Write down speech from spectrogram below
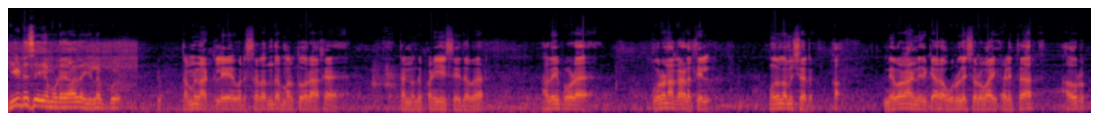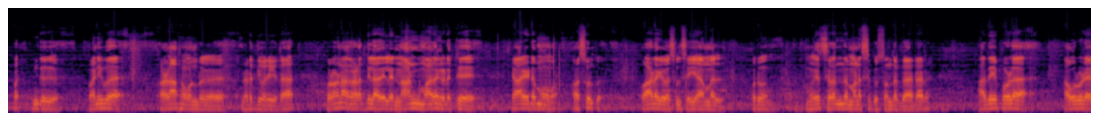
ஈடு செய்ய முடியாத இழப்பு. தமிழ்நாட்டிலே ஒரு சிறந்த மருத்துவராக தன் வந்து பணியை செய்தவர். அதே போல் கொரோனா காலத்தில் முதலமைச்சர் கா நிவாரண நிதிக்காக ஒரு லட்சம் ரூபாய் அளித்தார். அவர் ப- இங்கு வணிக வளாகம் ஒன்று நடத்தி வருகிறார். கொரோனா காலத்தில் அதில் நான்கு மாதங்களுக்கு யாரிடமும் வசூல் வாடகை வசூல் செய்யாமல் ஒரு மிக சிறந்த மனசுக்கு சொந்தக்காரர். அதே போல் அவருடைய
